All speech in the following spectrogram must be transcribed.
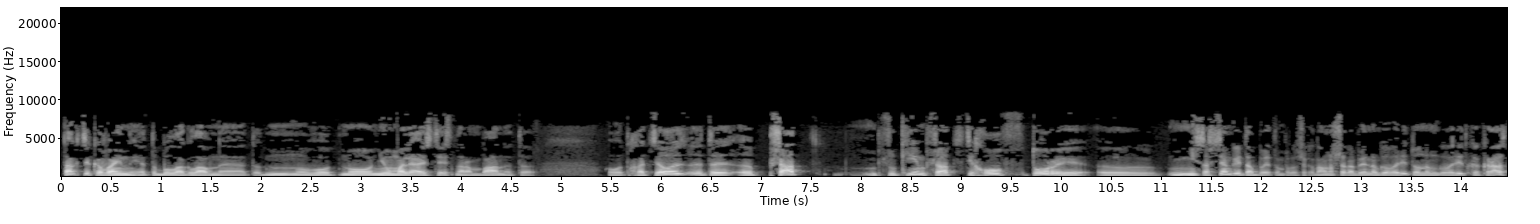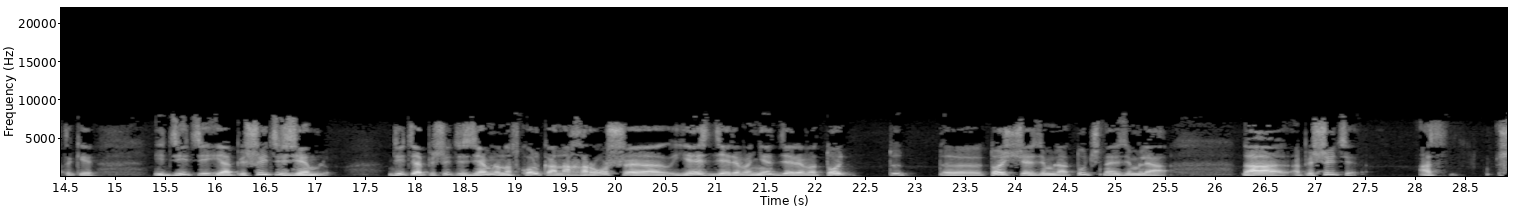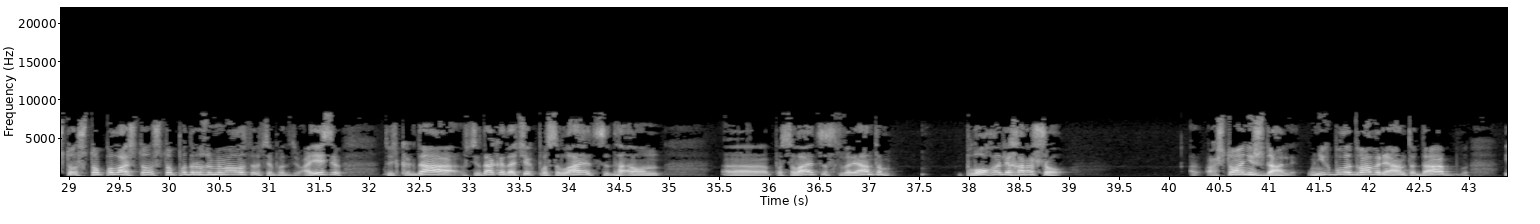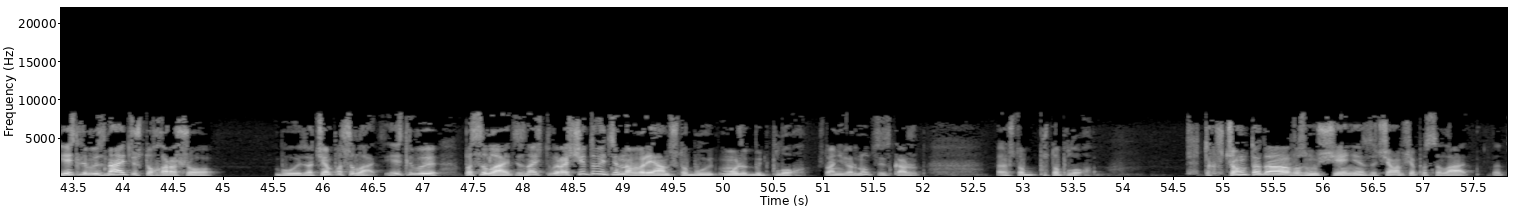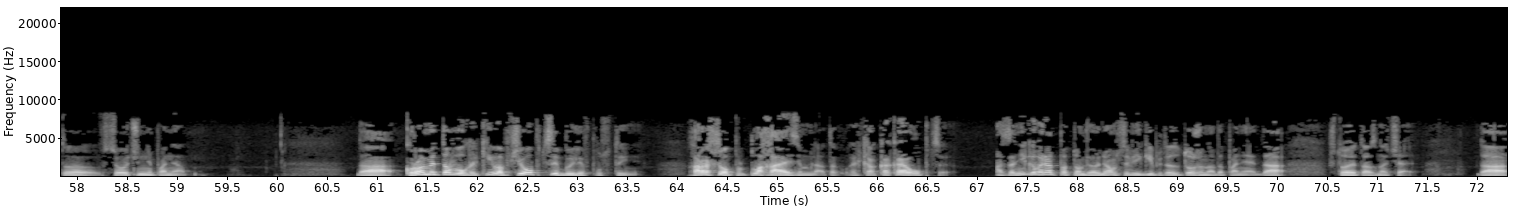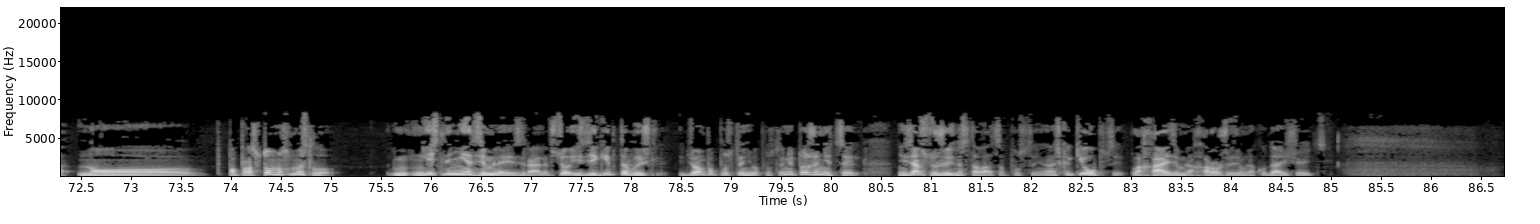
Тактика войны, это была главная. Это, ну, вот, но не умоляя, естественно, Рамбан это... Вот, хотелось, это э, пшат, псуким, пшат стихов Торы э, не совсем говорит об этом, потому что когда он Шарабейну говорит, он им говорит как раз-таки идите и опишите землю. Идите, опишите землю, насколько она хорошая, есть дерево, нет дерева, то, то, э, тощая земля, тучная земля. Да, опишите. А что, что, что, что подразумевалось под этим? А если, то есть, когда, всегда, когда человек посылается, да, он э, посылается с вариантом плохо или хорошо. А, а что они ждали? У них было два варианта, да. Если вы знаете, что хорошо будет, зачем посылать? Если вы посылаете, значит, вы рассчитываете на вариант, что будет, может быть плохо, что они вернутся и скажут, э, что, что плохо. Так в чем тогда возмущение? Зачем вообще посылать? Это все очень непонятно. Да. Кроме того, какие вообще опции были в пустыне? Хорошо, плохая земля. Так, какая опция? А за них говорят потом, вернемся в Египет. Это тоже надо понять, да, что это означает. Да, но по простому смыслу, если нет земли Израиля, все, из Египта вышли, идем по пустыне. По пустыне тоже не цель. Нельзя всю жизнь оставаться в пустыне. Значит, какие опции? Плохая земля, хорошая земля, куда еще идти?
